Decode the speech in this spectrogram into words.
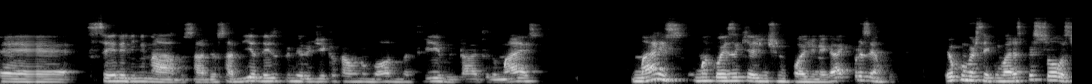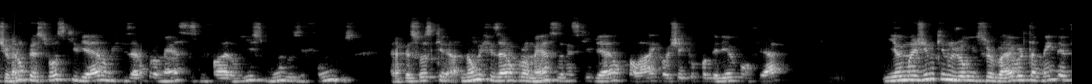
é, ser eliminado, sabe? Eu sabia desde o primeiro dia que eu estava no modo da tribo e tal e tudo mais. Mas uma coisa que a gente não pode negar é que, por exemplo, eu conversei com várias pessoas, tiveram pessoas que vieram, me fizeram promessas, me falaram isso, mundos e fundos, é, pessoas que não me fizeram promessas, mas que vieram falar que eu achei que eu poderia confiar. E eu imagino que no jogo de Survivor também deve,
